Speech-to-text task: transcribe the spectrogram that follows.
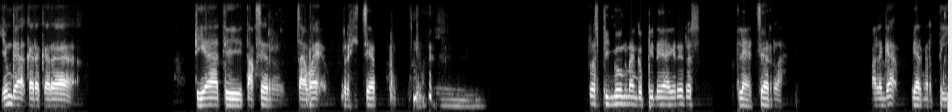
ya enggak gara-gara dia ditaksir cewek berhijab Hmm. terus bingung nanggepinnya akhirnya terus belajar lah. Paling enggak biar ngerti.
